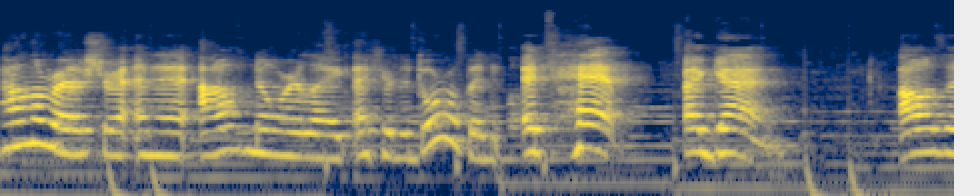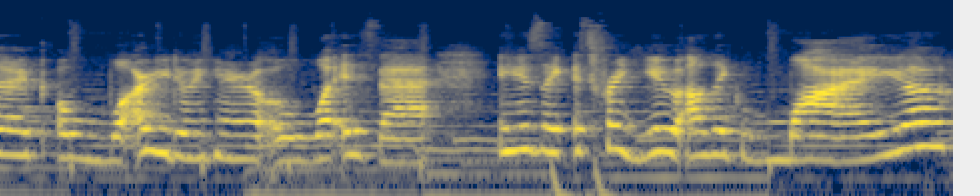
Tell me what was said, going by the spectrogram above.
Count the register and then out of nowhere, like, I hear the door open. It's him again. I was like, oh, what are you doing here? Oh, what is that? And he was like, it's for you. I was like, why?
